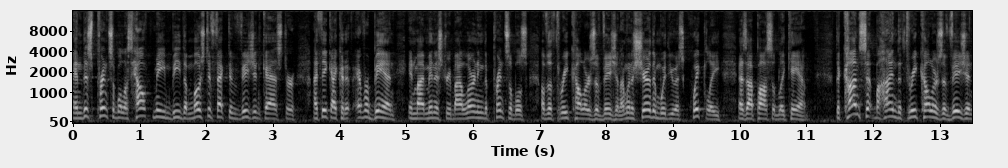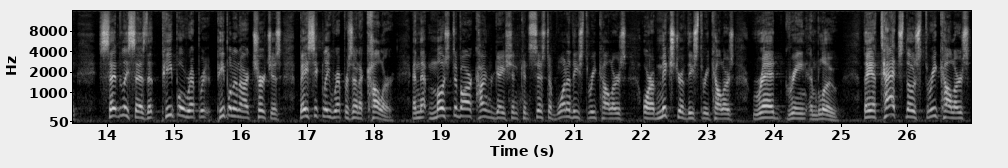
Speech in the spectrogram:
and this principle has helped me be the most effective vision caster I think I could have ever been in my ministry by learning the principles of the three colors of vision. I'm going to share them with you as quickly as I possibly can. The concept behind the three colors of vision simply says that people, people in our churches basically represent a color, and that most of our congregation consists of one of these three colors or a mixture of these three colors red, green, and blue. They attach those three colors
